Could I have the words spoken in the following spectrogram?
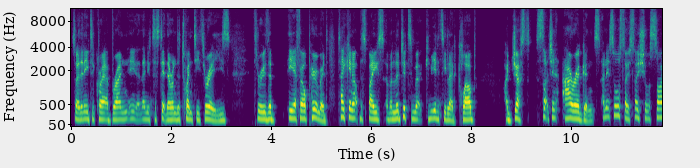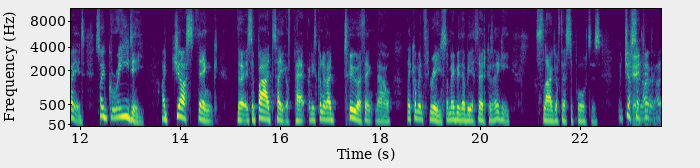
So they need to create a brand, you know, they need to stick their under 23s through the EFL pyramid, taking up the space of a legitimate community led club. I just such an arrogance, and it's also so short sighted, so greedy. I just think that it's a bad take of Pep, and he's kind of had two, I think, now. They come in three, so maybe there'll be a third because I think he slagged off their supporters. But just yeah, uh,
